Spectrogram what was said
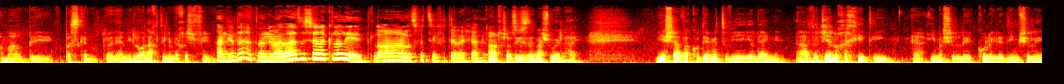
אמר בפסקנות. לא יודע, אני לא הלכתי למכשפים. אני יודעת, אני מעלה איזה שאלה כללית, לא, לא ספציפית אליך. אה, חשבתי שזה משהו אליי. יש אהבה קודמת והיא עדיין אהבתי הנוכחית, היא האימא של כל הילדים שלי,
